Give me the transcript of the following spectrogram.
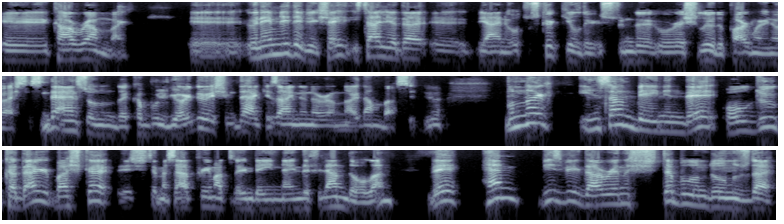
e, kavram var. E, önemli de bir şey. İtalya'da e, yani 30-40 yıldır üstünde uğraşılıyordu Parma Üniversitesi'nde. En sonunda kabul gördü ve şimdi herkes aynı nöronlardan bahsediyor. Bunlar insan beyninde olduğu kadar başka işte mesela primatların beyinlerinde filan da olan ve hem biz bir davranışta bulunduğumuzda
